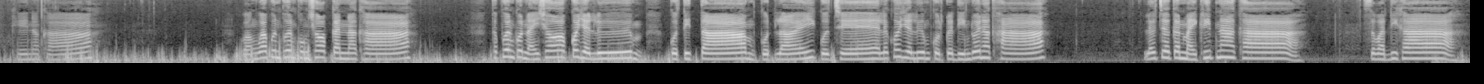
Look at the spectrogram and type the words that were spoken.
โอเคนะคะ หวังว่าเพื่อนๆคงชอบกันนะคะ ถ้าเพื่อนคนไหนชอบก็อย่าลืม กดติดตาม กดไลค์ กดแชร์ แล้วก็อย่าลืมกดกระดิ่งด้วยนะคะ แล้วเจอกันใหม่คลิปหน้าค่ะ สวัสดีค่ะ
